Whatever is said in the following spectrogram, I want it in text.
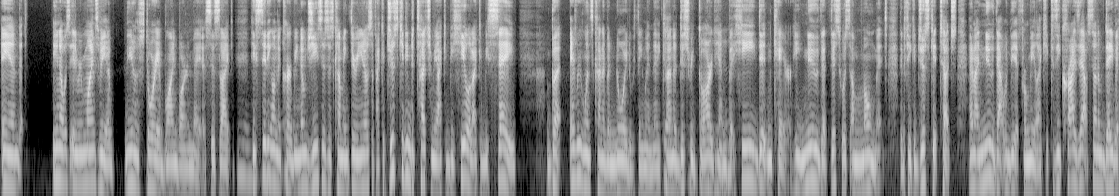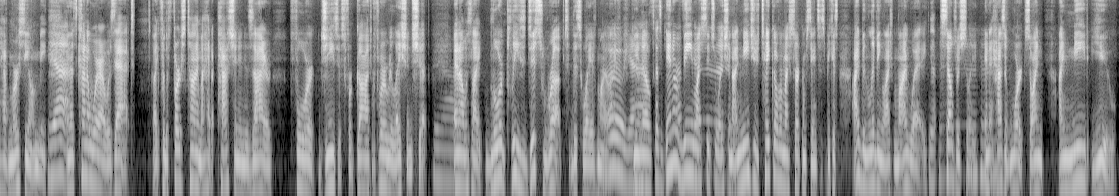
And, you know, it reminds me of, you know, the story of blind Bartimaeus. It's like mm-hmm. he's sitting on the curb. You know, Jesus is coming through. And he knows if I could just get him to touch me, I could be healed. I could be saved. But everyone's kind of annoyed with him and they kind of disregard him. Mm-hmm. But he didn't care. He knew that this was a moment that if he could just get touched, and I knew that would be it for me. Like, because he cries out, Son of David, have mercy on me. Yeah. And that's kind of where I was at. Like, for the first time, I had a passion and desire for Jesus, for God, for a relationship. Yeah. And I was like, Lord, please disrupt this way of my life. Oh, You know. That's- intervene my situation. I need you to take over my circumstances because I've been living life my way, Yep. selfishly, Mm-hmm. and it hasn't worked. So I, I need you.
